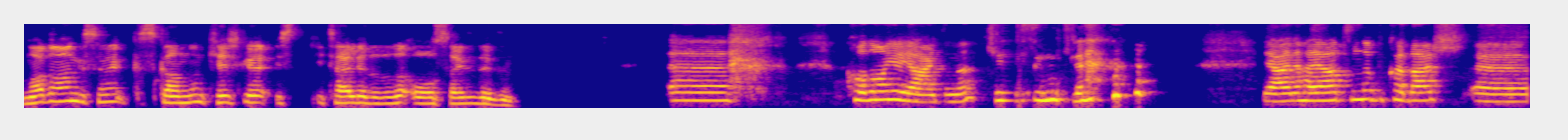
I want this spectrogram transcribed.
Bunlardan hangisini kıskandın? Keşke İtalya'da da olsaydı dedin. Ee, kolonya yardımı kesinlikle. yani hayatımda bu kadar e,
